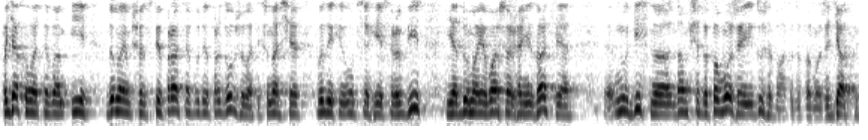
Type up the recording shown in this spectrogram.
Подякувати вам і думаємо, що співпраця буде продовжуватись. У нас ще великий обсяг є робіт. Я думаю, ваша організація ну дійсно нам ще допоможе і дуже багато допоможе. Дякую.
